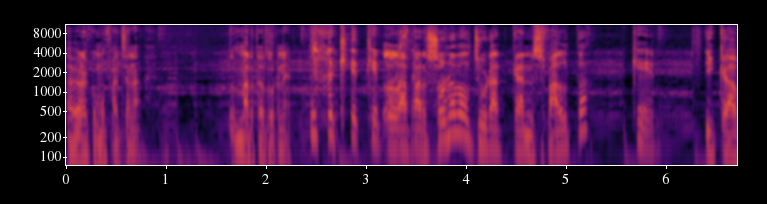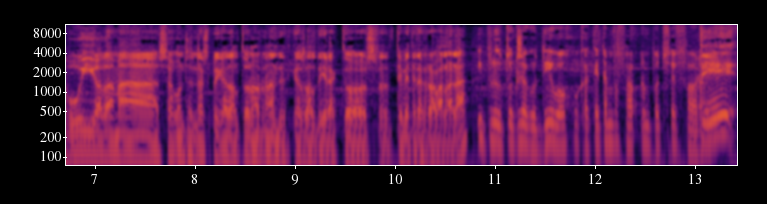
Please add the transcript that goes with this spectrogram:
A veure com ho faig anar. Marta Torner. què, què passa? La persona del jurat que ens falta Què? i que avui o demà, segons ens ha explicat el Tono Hernández, que és el director, TV3 revelarà, I productor executiu, ojo, que aquest em, fa, em pot fer fora. té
